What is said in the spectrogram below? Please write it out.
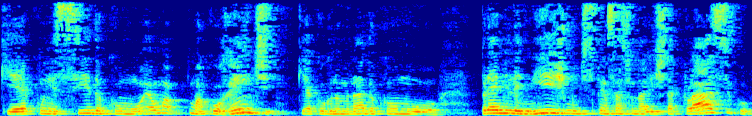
que é conhecida como, é uma, uma corrente que é cognominada como pré-milenismo dispensacionalista clássico.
